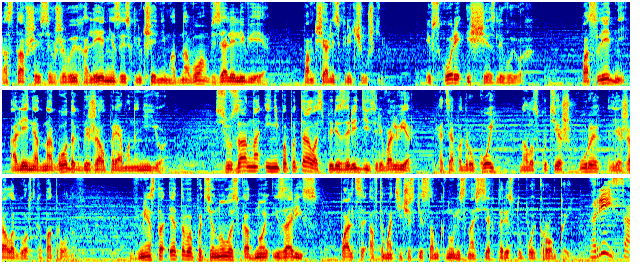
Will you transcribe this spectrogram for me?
оставшиеся в живых олени, за исключением одного, взяли левее, помчались к речушке. И вскоре исчезли вывах. Последний, олень-одногодок, бежал прямо на нее. Сюзанна и не попыталась перезарядить револьвер, хотя под рукой на лоскуте шкуры лежала горстка патронов. Вместо этого потянулась к одной из арис. Пальцы автоматически сомкнулись на секторе с тупой кромкой. «Риса!»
